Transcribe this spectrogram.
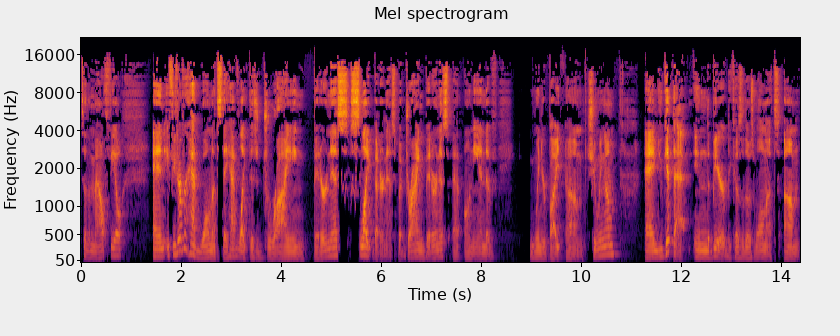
to the mouthfeel. And if you've ever had walnuts, they have like this drying bitterness, slight bitterness, but drying bitterness on the end of when you're bite um, chewing them, and you get that in the beer because of those walnuts. Um,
